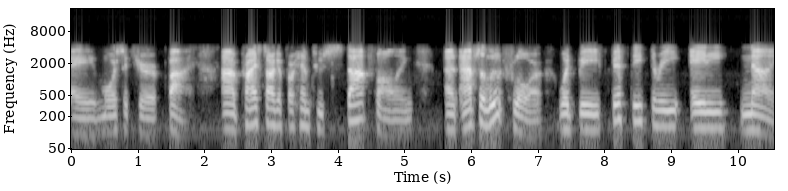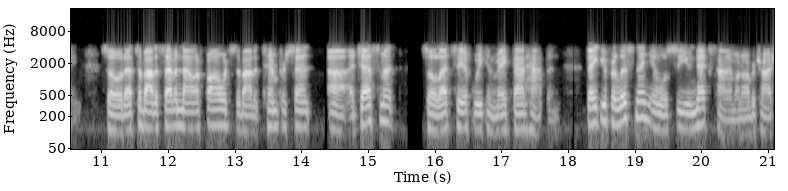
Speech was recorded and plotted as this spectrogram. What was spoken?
a more secure buy our price target for him to stop falling, an absolute floor would be 53.89. So that's about a $7 fall, which is about a 10% uh, adjustment. So let's see if we can make that happen. Thank you for listening, and we'll see you next time on Arbitrage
